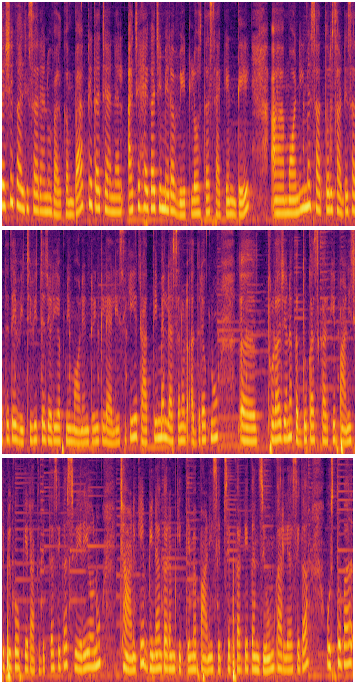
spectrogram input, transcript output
ਸਤਿ ਸ਼੍ਰੀ ਅਕਾਲ ਜੀ ਸਾਰਿਆਂ ਨੂੰ welcome back to the channel ਅੱਜ ਹੈਗਾ ਜੀ ਮੇਰਾ weight loss ਦਾ ਸੈਕਿੰਡ ਡੇ ਮਾਰਨਿੰਗ ਮੈਂ 7 ਔਰ 7:30 ਦੇ ਵਿੱਚ ਵਿੱਚ ਜਿਹੜੀ ਆਪਣੀ ਮਾਰਨਿੰਗ ਡਰਿੰਕ ਲੈ ਲਈ ਸੀਗੀ। ਰਾਤੀ ਮੈਂ ਲਸਣ ਔਰ ਅਦਰਕ ਨੂੰ ਥੋੜਾ ਜਿਹਾ ਨਾ ਕੱਦੂਕਸ ਕਰਕੇ ਪਾਣੀ 'ਚ ਭਿਗੋ ਕੇ ਰੱਖ ਦਿੱਤਾ ਸੀਗਾ। ਸਵੇਰੇ ਉਹਨੂੰ ਛਾਣ ਕੇ ਬਿਨਾਂ ਗਰਮ ਕੀਤੇ ਮੈਂ ਪਾਣੀ ਸਿਪ ਸਿਪ ਕਰਕੇ ਕੰਜ਼ਿਊਮ ਕਰ ਲਿਆ ਸੀਗਾ। ਉਸ ਤੋਂ ਬਾਅਦ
